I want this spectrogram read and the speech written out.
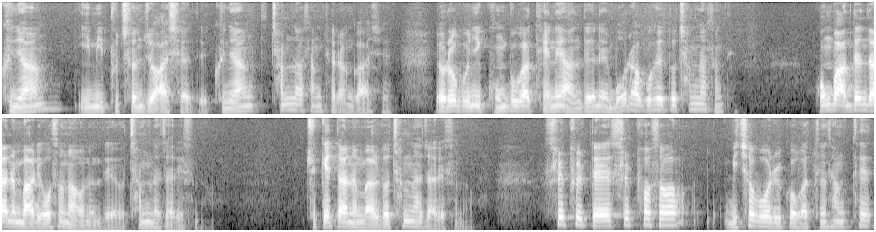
그냥 이미 부처인 줄 아셔야 돼요. 그냥 참나 상태란 거 아셔야 돼요. 여러분이 공부가 되네 안 되네 뭐라고 해도 참나 상태. 공부 안 된다는 말이 어디서 나오는데요? 참나 자리에서 나와요. 죽겠다는 말도 참나 자리에서 나와요. 슬플 때 슬퍼서 미쳐버릴 것 같은 상태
